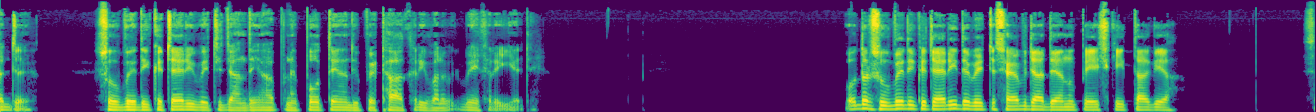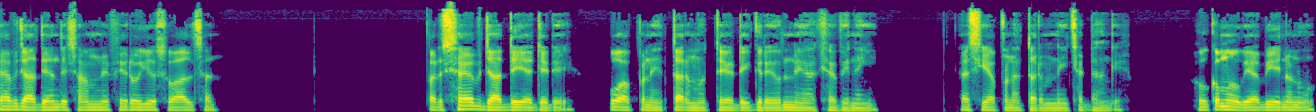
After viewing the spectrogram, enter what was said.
ਅੱਜ ਸੂਬੇ ਦੀ ਕਚਹਿਰੀ ਵਿੱਚ ਜਾਂਦਿਆਂ ਆਪਣੇ ਪੋਤਿਆਂ ਦੀ ਪਿੱਠ ਆਖਰੀ ਵੱਲ ਵੇਖ ਰਹੀ ਹੈ ਜੀ। ਉਧਰ ਸੂਬੇ ਦੀ ਕਚਹਿਰੀ ਦੇ ਵਿੱਚ ਸਹਿਬਜ਼ਾਦਿਆਂ ਨੂੰ ਪੇਸ਼ ਕੀਤਾ ਗਿਆ। ਸਹਿਬਜ਼ਾਦਿਆਂ ਦੇ ਸਾਹਮਣੇ ਫਿਰ ਉਹੀ ਸਵਾਲ ਸਨ। ਪਰ ਸਹਿਬਜ਼ਾਦੇ ਆ ਜਿਹੜੇ, ਉਹ ਆਪਣੇ ਧਰਮ ਉੱਤੇ ਡਿੱਗ ਰਹੇ, ਉਹਨੇ ਆਖਿਆ ਵੀ ਨਹੀਂ ਅਸੀਂ ਆਪਣਾ ਧਰਮ ਨਹੀਂ ਛੱਡਾਂਗੇ। ਹੁਕਮ ਹੋ ਗਿਆ ਵੀ ਇਹਨਾਂ ਨੂੰ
